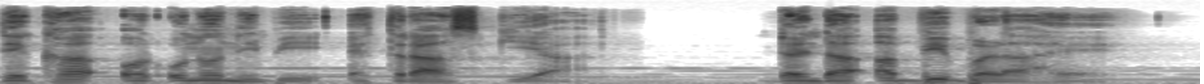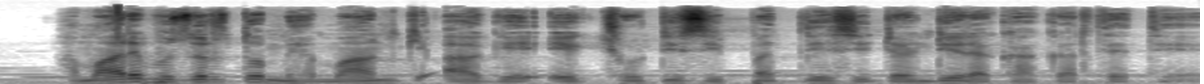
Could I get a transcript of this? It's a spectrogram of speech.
دیکھا اور انہوں نے بھی اعتراض کیا۔ ڈنڈا اب بھی بڑا ہے۔ ہمارے بزرگ تو مہمان کے آگے ایک چھوٹی سی پتلی سی ڈنڈی رکھا کرتے تھے۔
